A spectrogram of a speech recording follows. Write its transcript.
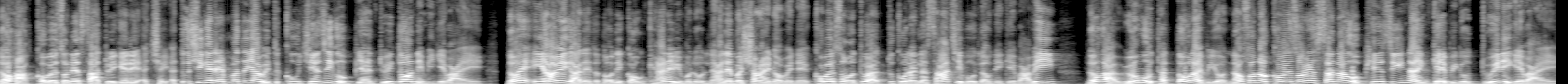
လောဟာခေါ်ဝယ်စော်နဲ့စားတွေ့ခဲ့တဲ့အချိန်အတူရှိခဲ့တဲ့အမှတ်တရတွေတစ်ခုချင်းစီကိုပြန်တွေးတောနေမိခဲ့ပါတယ်လောရဲ့အင်အားတွေကလည်းတော်တော်လေးကုန်ခန်းနေပြီမလို့လမ်းလည်းမရှောင်နိုင်တော့ဘဲနဲ့ခေါ်ဝယ်စော်အတွက်သူကိုယ်တိုင်လက်စားချေဖို့လုပ်နေခဲ့ပါပြီလောကရုံးကိုထပ်တုံးလိုက်ပြီးတော့နောက်ဆုံးတော့ခေါ်ဝယ်စော်ရဲ့စံသားကိုဖြည့်ဆည်းနိုင်ခဲ့ပြီလို့တွေးနေခဲ့ပါတယ်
